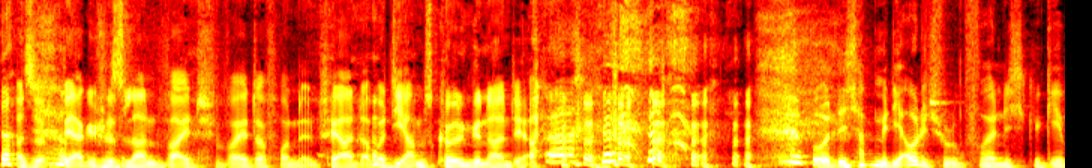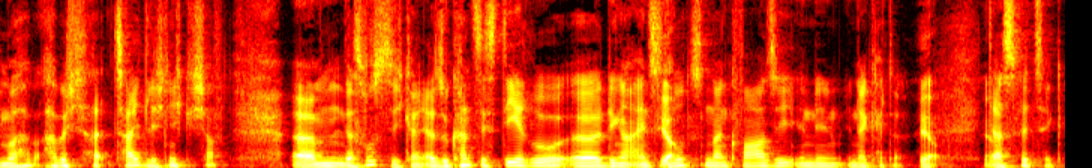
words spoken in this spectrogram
Also Bergisches Land weit, weit davon entfernt, aber die haben es Köln genannt, ja. Und ich habe mir die Audioschulung vorher nicht gegeben, habe hab ich zeitlich nicht geschafft. Ähm, das wusste ich gar nicht. Also du kannst die Stereo-Dinger einzeln ja. nutzen, dann quasi in, den, in der Kette. Ja. Das ist witzig.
